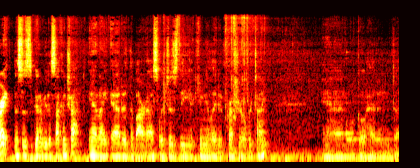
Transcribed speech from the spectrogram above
All right, this is gonna be the second shot, and I added the bar S, which is the accumulated pressure over time. And we'll go ahead and uh,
